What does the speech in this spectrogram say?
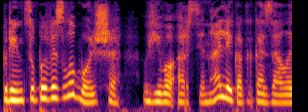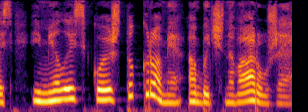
Принцу повезло больше. В его арсенале, как оказалось, имелось кое-что кроме обычного оружия.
